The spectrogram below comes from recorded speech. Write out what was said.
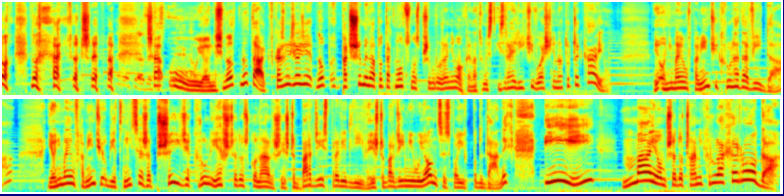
no, no tak, to trzeba, trzeba ująć. No, no tak, w każdym razie no, patrzymy na to tak mocno z przymrużeniem oka. Natomiast Izraelici właśnie na to czekają. I oni mają w pamięci króla Dawida i oni mają w pamięci obietnicę, że przyjdzie król jeszcze doskonalszy, jeszcze bardziej sprawiedliwy, jeszcze bardziej miłujący swoich poddanych i mają przed oczami króla Heroda,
